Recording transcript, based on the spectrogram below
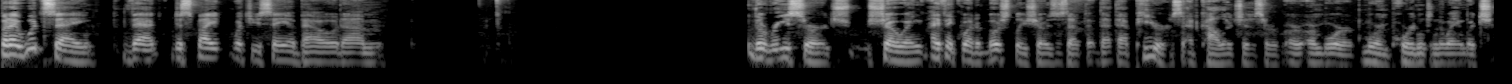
But I would say that despite what you say about um, the research showing, I think what it mostly shows is that that, that peers at colleges are, are, are, more more important in the way in which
